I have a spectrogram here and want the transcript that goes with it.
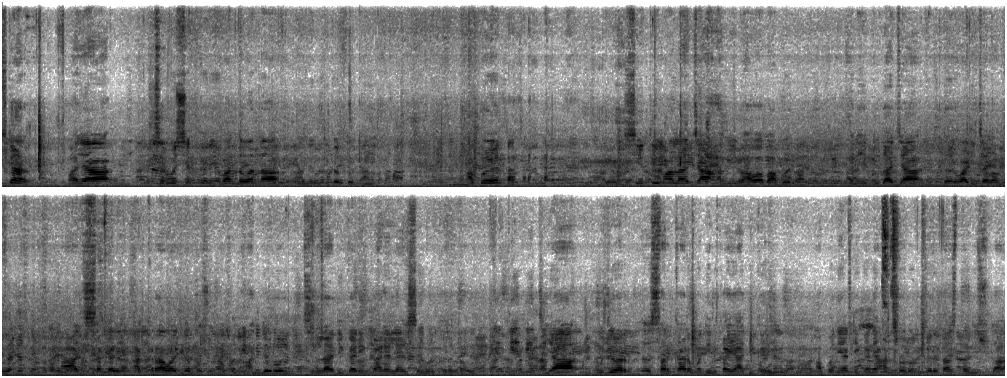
नमस्कार. माझ्या सर्व शेतकरी बांधवांना विनंती करतो की आपण शेतीमालाच्या हमी भावाबाबत आणि दुधाच्या दरवाढीच्या बाबत आज सकाळी अकरा वाजल्यापासून आपण आंदोलन जिल्हाधिकारी कार्यालयासमोर करत आहोत. या गुजर सरकारमधील काही अधिकारी आपण या ठिकाणी आंदोलन करत असताना सुद्धा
